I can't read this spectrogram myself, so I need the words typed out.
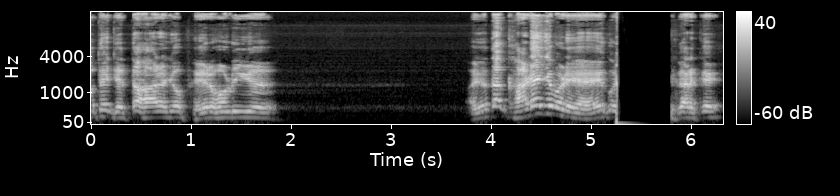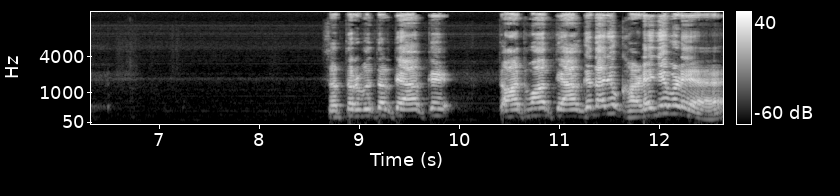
ਉਥੇ ਜਿੱਤ ਹਾਰ ਜੋ ਫੇਰ ਹੋਣੀ ਹੈ। ਅਜੇ ਤਾਂ ਖਾੜੇ 'ਚ ਵੜਿਆ ਇਹ ਕੁਝ ਕਰਕੇ। 70 ਮਿੱਤਰ ਤਿਆਗ ਕੇ ਤਾਤਮਾ ਤਿਆਗ ਕੇ ਤਾਂ ਜੋ ਖਾੜੇ 'ਚ ਵੜਿਆ ਹੈ।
